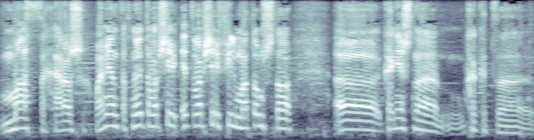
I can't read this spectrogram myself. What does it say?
масса хороших моментов. Но это вообще, это вообще фильм о том, что, э, конечно, как это...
